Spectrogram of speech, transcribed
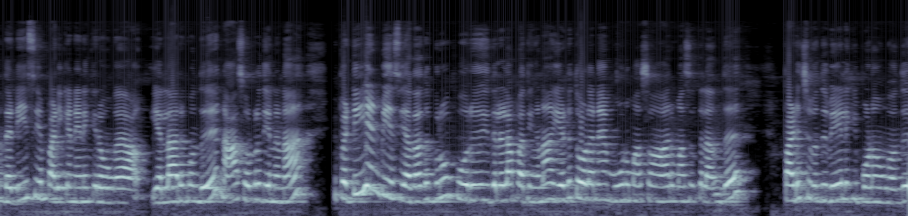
இந்த டிசிஎம் படிக்க நினைக்கிறவங்க எல்லாருக்கும் வந்து நான் சொல்கிறது என்னென்னா இப்போ டிஎன்பிஎஸ்சி அதாவது குரூப் ஒரு இதிலலாம் பார்த்தீங்கன்னா எடுத்த உடனே மூணு மாதம் ஆறு மாதத்தில் வந்து படித்து வந்து வேலைக்கு போனவங்க வந்து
